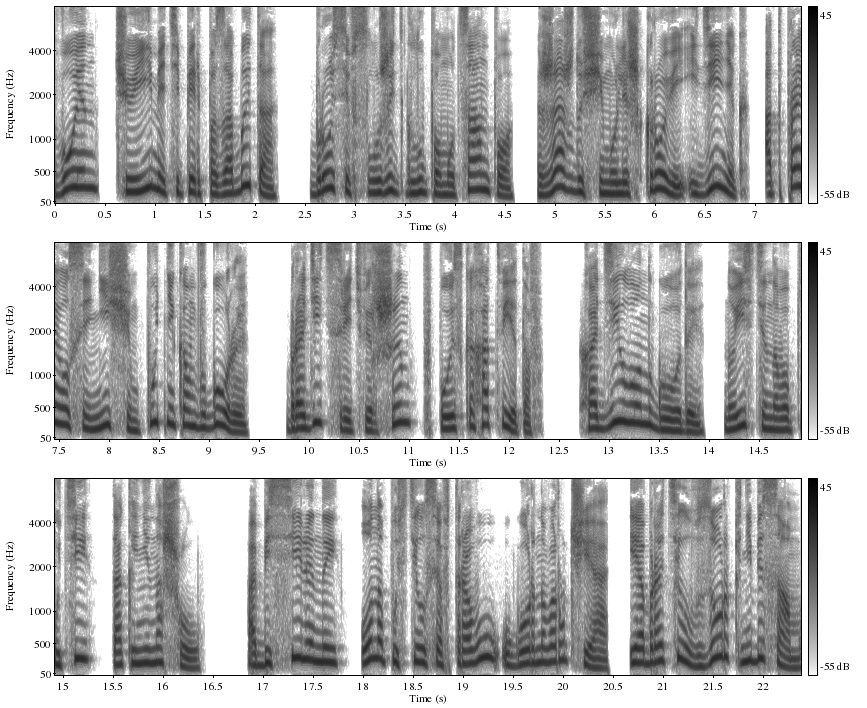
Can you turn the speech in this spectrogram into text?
воин, чье имя теперь позабыто, бросив служить глупому Цанпо, жаждущему лишь крови и денег, отправился нищим путником в горы, бродить средь вершин в поисках ответов. Ходил он годы, но истинного пути так и не нашел. Обессиленный, он опустился в траву у горного ручья и обратил взор к небесам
